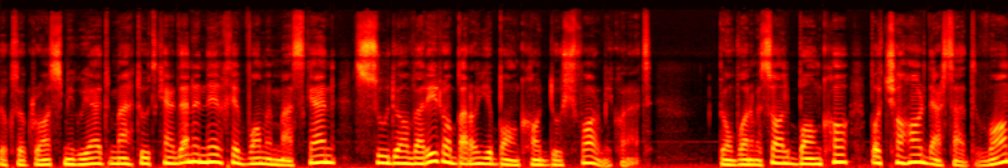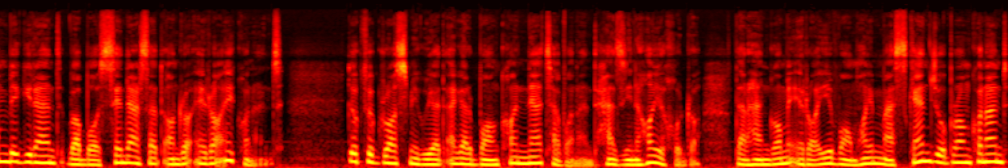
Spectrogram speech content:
دکتر گراس می‌گوید محدود کردن نرخ وام مسکن سوداوری را برای بانک ها دشوار می کند. به عنوان مثال بانک ها با چهار درصد وام بگیرند و با سه درصد آن را ارائه کنند. دکتر گراس می‌گوید اگر بانک ها نتوانند هزینه های خود را در هنگام ارائه وام های مسکن جبران کنند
